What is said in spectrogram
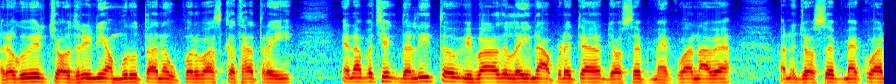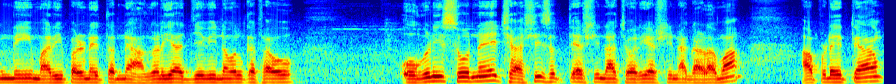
રઘુવીર ચૌધરીની અમૃતા અને ઉપરવાસ કથાત્રયી. એના પછી એક દલિત વિભાગ લઈને આપણે ત્યાં જોસેફ મેકવાન આવ્યા. અને જોસેફ મેકવાનની, મારી પરણેતરને આંગળિયા જેવી નવલકથાઓ ઓગણીસો ને છ્યાસી, સત્યાસીના, ચોર્યાસીના ગાળામાં આપણે ત્યાં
